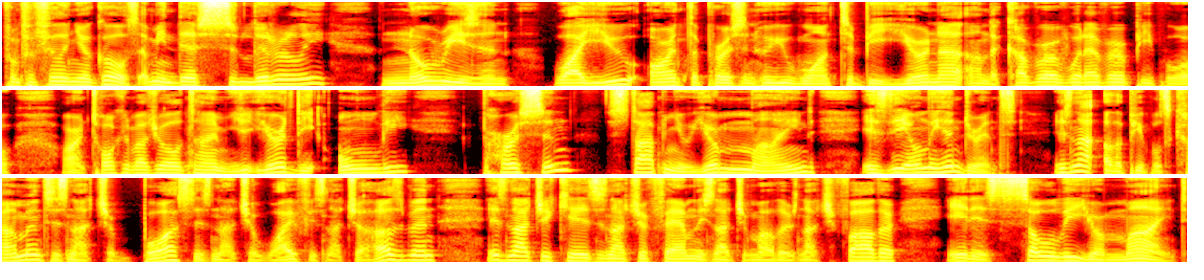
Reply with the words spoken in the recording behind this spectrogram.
from fulfilling your goals. I mean, there's literally no reason why you aren't the person who you want to be. You're not on the cover of whatever. People aren't talking about you all the time. You're the only person stopping you. Your mind is the only hindrance. It's not other people's comments. It's not your boss. It's not your wife. It's not your husband. It's not your kids. It's not your family. It's not your mother. It's not your father. It is solely your mind.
